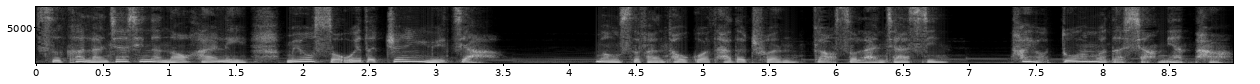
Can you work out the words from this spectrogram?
此刻，蓝嘉欣的脑海里没有所谓的真与假。孟思凡透过他的唇告诉蓝嘉欣，他有多么的想念她。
